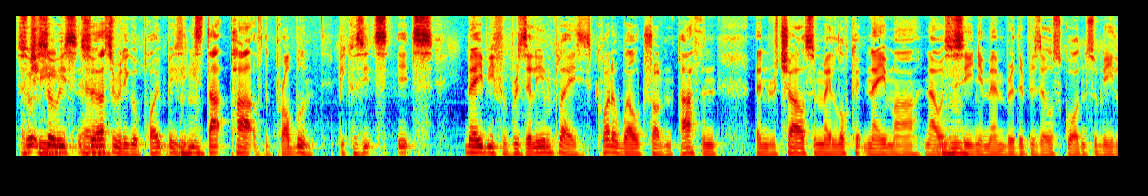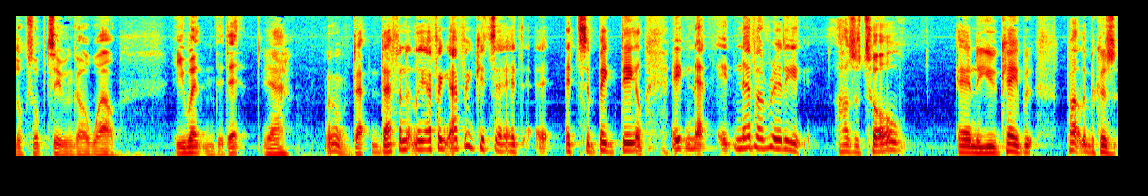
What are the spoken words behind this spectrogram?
So, achieved. so, he's, so that's a really good point because it's that part of the problem because it's it's maybe for Brazilian players it's quite a well trodden path and and Richarlison may look at Neymar now as a senior member of the Brazil squad and somebody he looks up to and go well he went and did it Yeah. Oh, de- definitely. I think I think it's a it, it's a big deal. It ne- it never really has at all in the UK, but partly because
